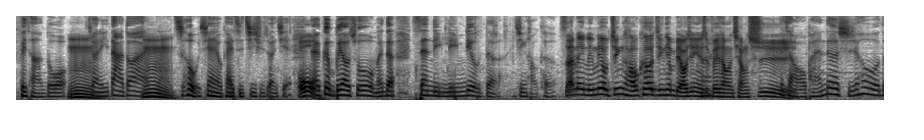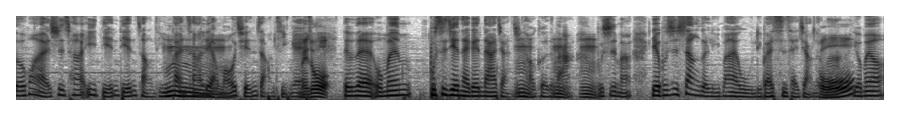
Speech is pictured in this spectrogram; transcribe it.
非常多，嗯，赚了一大段，嗯，之后现在又开始继续赚钱，哦，更不要说我们的三零零六的金豪科，三零零六金豪科今天表现也是非常的强势，早盘的时候的话也是差一点点涨停板，差两毛钱涨停，哎，没错，对不对？我们不是今天才跟大家讲金豪哥的吧？嗯，不是吗？也不是上个礼拜五、礼拜四才讲的哦，有没有？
